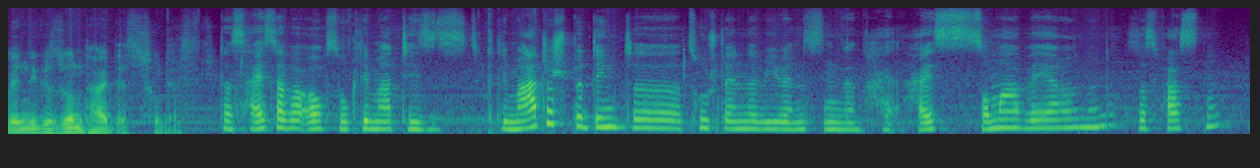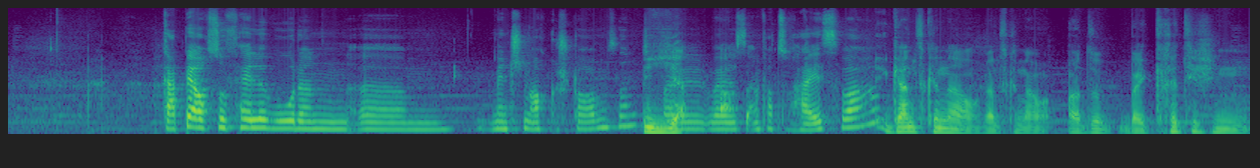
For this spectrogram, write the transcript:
wenn die Gesundheit es zulässt. Das heißt aber auch so klimatis klimatisch bedingte Zustände, wie wenn es ein he- heiß Sommer wäre, ne? das Fasten. Gab ja auch so Fälle, wo dann ähm, Menschen auch gestorben sind, Ja. weil, weil es einfach zu heiß war. Ganz genau, ganz genau. Also bei kritischen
